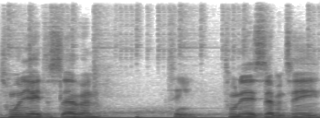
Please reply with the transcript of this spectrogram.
28 to 7, Team. 28-17,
